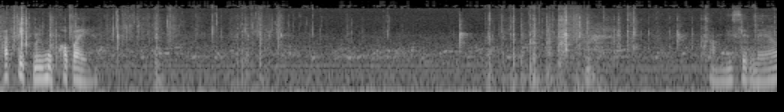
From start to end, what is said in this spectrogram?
พลาสติกมันบุบเข้าไปฝั่งนี้เสร็จแล้ว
